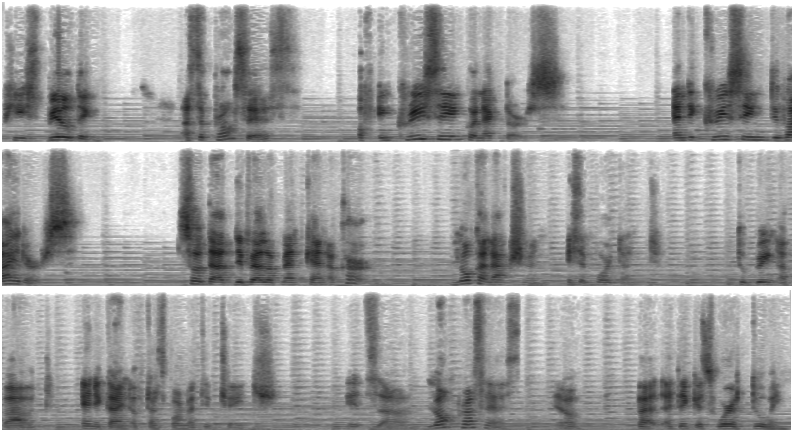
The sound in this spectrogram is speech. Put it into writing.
peace building as a process of increasing connectors and decreasing dividers so that development can occur. Local action is important to bring about any kind of transformative change. It's a long process, you know, but I think it's worth doing.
